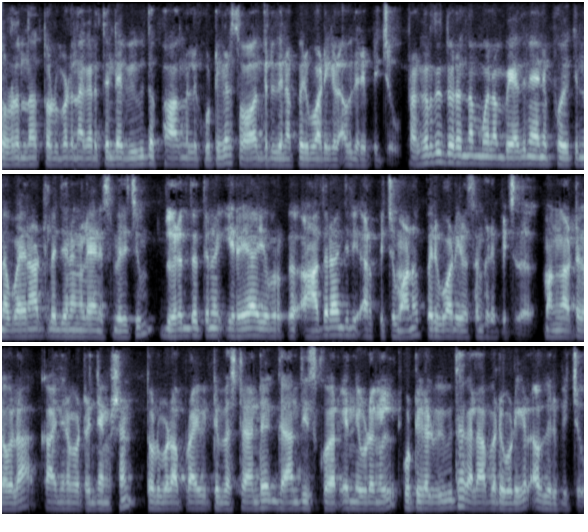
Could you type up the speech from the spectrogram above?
തുടർന്ന് തൊടുപുഴ നഗരത്തിന്റെ വിവിധ ഭാഗങ്ങളിൽ കുട്ടികൾ സ്വാതന്ത്ര്യദിന പരിപാടികൾ അവതരിപ്പിച്ചു. പ്രകൃതി ദുരന്തം മൂലം വേദന അനുഭവിക്കുന്ന വയനാട്ടിലെ ജനങ്ങളെ അനുസ്മരിച്ചും ദുരന്തത്തിന് ഇരയായവർക്ക് ആദരാഞ്ജലി അർപ്പിച്ചുമാണ് പരിപാടികൾ സംഘടിപ്പിച്ചത്. Mangattukavala Kanjiramattom junction Thodupuzha private bus stand Gandhi square എന്നിവിടങ്ങളിൽ കുട്ടികൾ വിവിധ കലാപരിപാടികൾ അവതരിപ്പിച്ചു.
